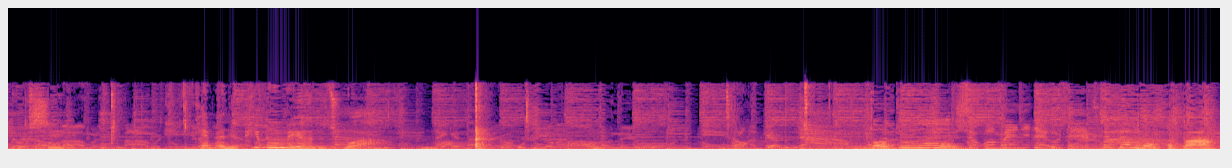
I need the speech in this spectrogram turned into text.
역시 캐변이 피부 미용에도 좋아. 너도 캐변 먹어봐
